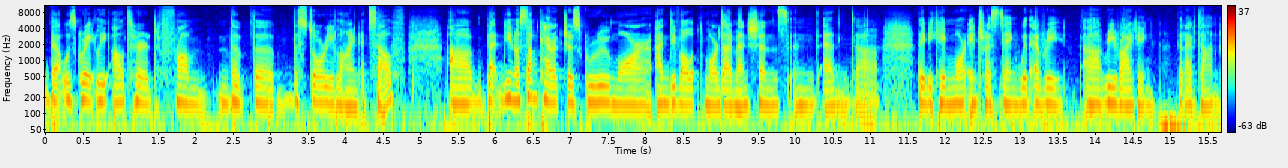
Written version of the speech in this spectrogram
that was greatly altered from the the, the storyline itself, uh, but you know some characters grew more and developed more dimensions, and and uh, they became more interesting with every uh, rewriting that I've done.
